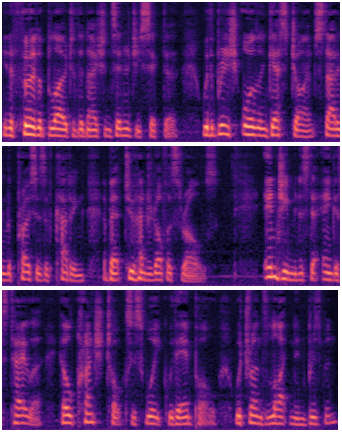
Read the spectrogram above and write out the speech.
in a further blow to the nation's energy sector, with the British oil and gas giant starting the process of cutting about 200 office roles. Energy Minister Angus Taylor held crunch talks this week with Ampol, which runs Lytton in Brisbane,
